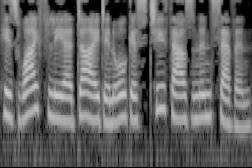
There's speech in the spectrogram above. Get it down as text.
His wife Leah died in August 2007.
